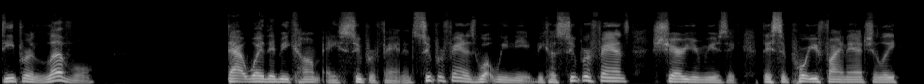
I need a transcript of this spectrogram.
deeper level that way they become a super fan. And super fan is what we need because super fans share your music. They support you financially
